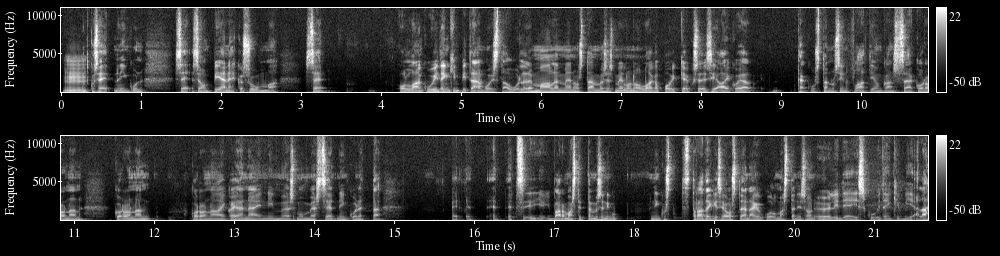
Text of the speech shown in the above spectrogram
Mm, mm. Mutta kun se, niin kuin, se, se on pienehkö summa, se ollaan kuitenkin pitää muistaa uudelle maalle menossa tämmöisessä. Meillä on ollut aika poikkeuksellisia aikoja tämän kustannusinflaation kanssa ja koronan, koronan korona-aika ja näin, niin myös mun mielestä se, niin kuin, että et, et, et, et varmasti tämmöisen niin kuin, niin kuin strategisen ostajan näkökulmasta, niin se on early days kuitenkin vielä.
